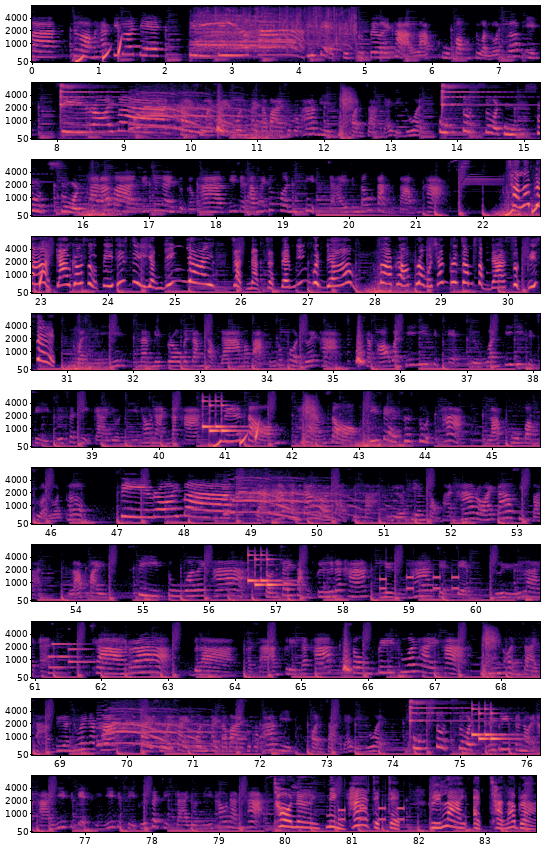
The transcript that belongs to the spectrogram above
บาร์ฉลองแฮปปี้เบิร์ดเดย์4ปีแล้วค่ะ พิเศษสุดๆไปเลยค่ะ รับคูปองส่วนลดเพิ่มอีก 400 บาท ใส่สวยใส่ทนใส่สบายสุขภาพดี ผ่อนจ่ายได้อีกด้วย คุ้มสุดๆ คุ้มสุดๆคาราบาร์ชุดชั้นในสุขภาพที่จะทำให้ทุกคนติดใจจนต้องสั่งซ้ำค่ะชาลาบราก้าวเข้าสู่ปีที่ 4 อย่างยิ่งใหญ่ จัดหนักจัดเต็มยิ่งกว่าเดิม มาพร้อมโปรโมชั่นประจำาสุดพิเศษ วันนี้แมมมีโปรประจำสัปดาห์มาฝากทุกๆคนด้วยค่ะ เฉพาะวันที่ 21 ถึงวันที่ 24 พฤศจิกายนนี้เท่านั้นนะคะ ซื้อ 2 แถม 2 พิเศษสุดๆค่ะ รับคูปองส่วนลดเพิ่ม 400 บาท จาก 5,980 บาท เหลือเพียง 2,590 บาท รับไป 4 ตัวเลยค่ะ สั่งซื้อนะคะ 1577 หรือ Line แอดชาร่าบลาภาษาอังกฤษนะคะ ส่งฟรีทั่วไทยค่ะ มีผ่อนจ่าย 3 เดือนด้วยนะคะ ใส่สวยใส่ทนใส่สบายสุขภาพดี ผ่อนจ่ายได้อีกด้วยคุ้มสุดๆ รีบๆ กันหน่อยนะคะ 21-24 พฤศจิกายนนี้เท่านั้นค่ะ โทรเลย 1577 หรือ Line แอดชาลาบรา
